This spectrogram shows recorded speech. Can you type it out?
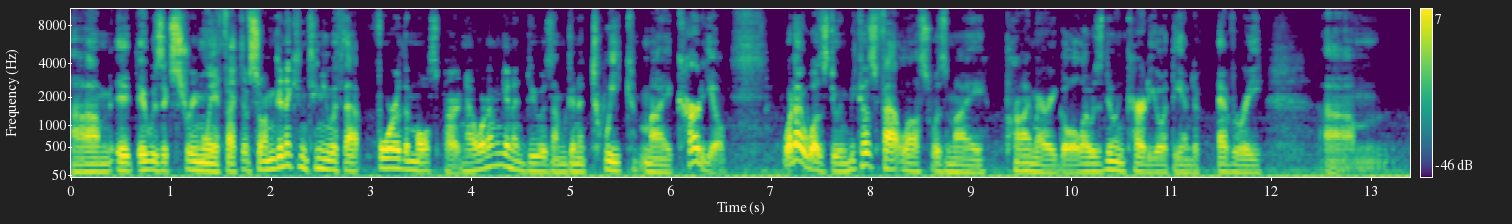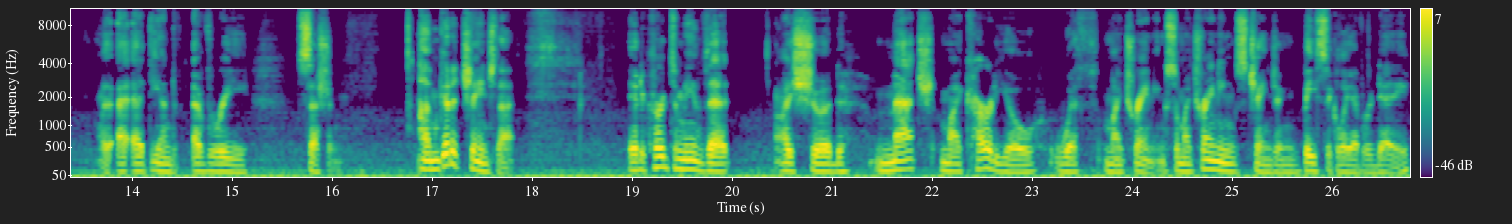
um, it, it was extremely effective. So I'm going to continue with that for the most part. Now, what I'm going to do is I'm going to tweak my cardio what I was doing, because fat loss was my primary goal, I was doing cardio at the end of every um, at the end of every session. I'm going to change that. It occurred to me that I should match my cardio with my training. So my training's changing basically every day,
